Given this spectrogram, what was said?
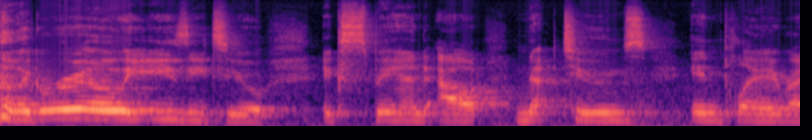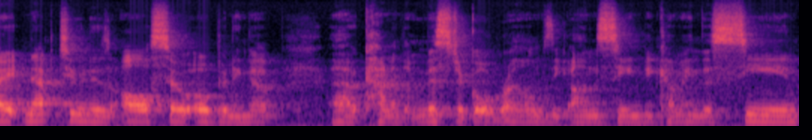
like really easy to expand out. Neptune's in play, right? Neptune is also opening up uh, kind of the mystical realms, the unseen becoming the seen.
